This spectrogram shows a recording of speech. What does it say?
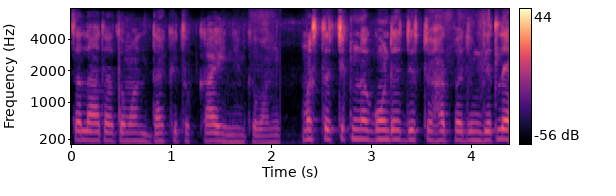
चला आता तुम्हाला दाखवतो काय नेमकं बांधून मस्त चिकन गोंड्याच दिसतोय हातपाय देऊन घेतलंय.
